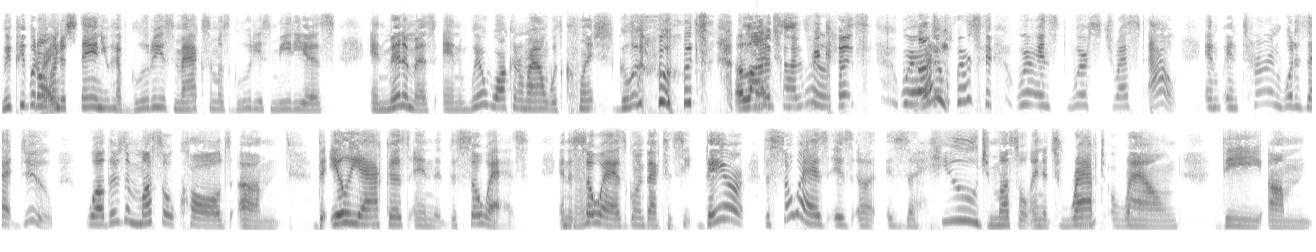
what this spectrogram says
We people don't right. understand you have gluteus maximus, gluteus medius, and minimus, and we're walking around with clenched glutes a lot clenched of times glutes. because we're right. we're we're, in, we're stressed out. And in turn, what does that do? Well, there's a muscle called um, the iliacus and the psoas and the mm-hmm. psoas going back to see they are the psoas is a is a huge muscle and it's wrapped around the um,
